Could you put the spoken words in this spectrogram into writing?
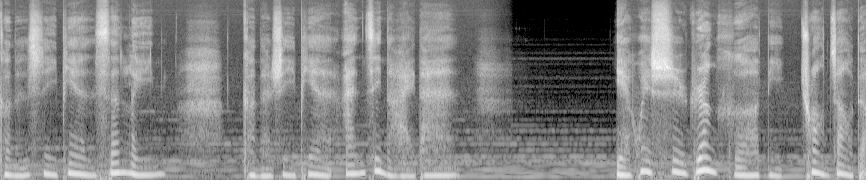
可能是一片森林，可能是一片安静的海滩，也会是任何你创造的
